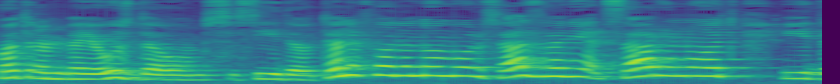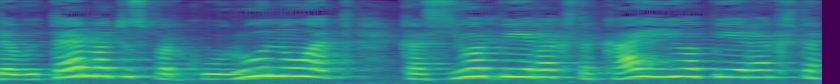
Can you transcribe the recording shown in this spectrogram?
Katram bija uzdevums, es īdevu telefona numurus, sazvaniet, sarunot, īdevu tematus, par ko runot, kas jopieraksta, kā jopieraksta.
